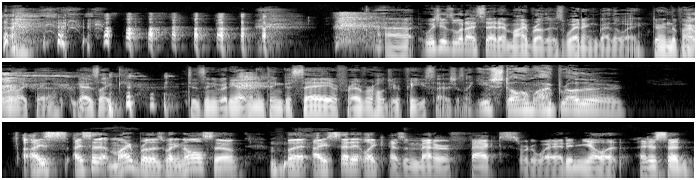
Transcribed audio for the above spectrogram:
Uh, which is what I said at my brother's wedding, by the way. During the part where like the guy's like, "Does anybody have anything to say?" or "Forever hold your peace," I was just like, "You stole my brother." I, I said it at my brother's wedding also, but I said it like as a matter of fact sort of way. I didn't yell it. I just said,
